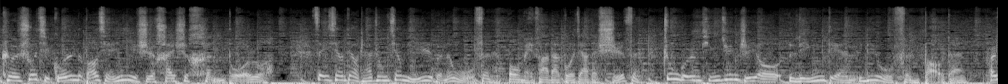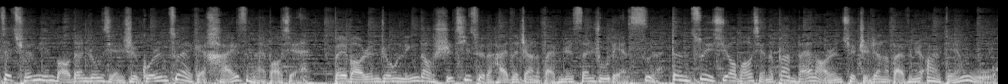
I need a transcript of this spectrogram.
可说起国人的保险意识还是很薄弱。在一项调查中，相比日本的五份，欧美发达国家的十份，中国人平均只有零点六份保单。而在全民保单中显示，国人最爱给孩子买保险，被保人中零到十七岁的孩子占了百分之三十五点四，但最需要保险的半百老人却只占了百分之二点五。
